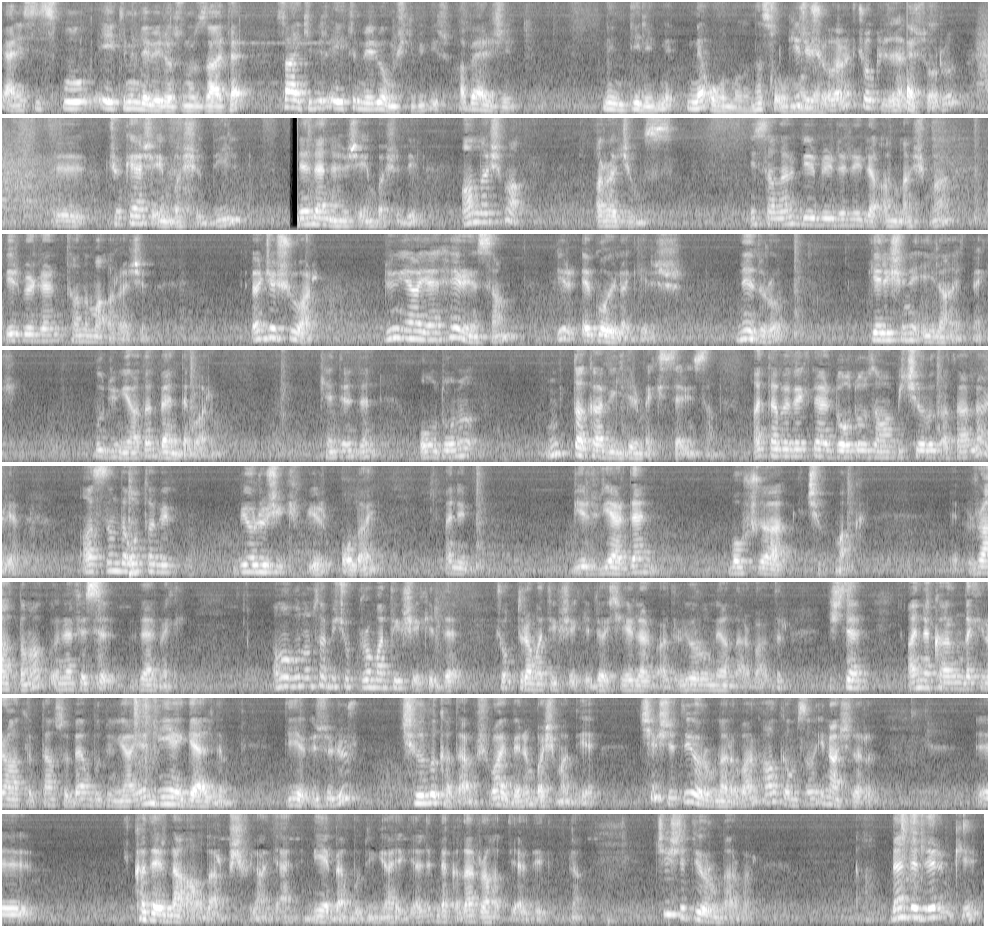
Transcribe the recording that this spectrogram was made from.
Yani siz bu eğitimin de veriyorsunuz zaten. Sanki bir eğitim veriyormuş gibi bir habercinin dili ne, ne olmalı, nasıl olmalı? Giriş olarak çok güzel Evet. bir soru. Ee, çünkü her şeyin başı dil. Neden her şeyin başı dil? Anlaşma aracımız. İnsanların birbirleriyle anlaşma, birbirlerini tanıma aracı. Önce şu var. Dünyaya her insan bir egoyla gelir. Nedir o? Gelişini ilan etmek. Bu dünyada ben de varım. Kendinden olduğunu mutlaka bildirmek ister insan. Hatta bebekler doğduğu zaman bir çığlık atarlar ya. Aslında o tabii biyolojik bir olay. Hani bir yerden boşluğa çıkmak, rahatlamak, nefesi vermek. Ama bunu tabii çok romantik şekilde, çok dramatik şekilde şeyler vardır, yorulmayanlar vardır. İşte anne karnındaki rahatlıktan sonra ben bu dünyaya niye geldim diye üzülür, çığlık atarmış vay benim başıma diye. Çeşitli yorumları var, halkımızın inançları. Ee, kaderine ağlarmış falan yani. Niye ben bu dünyaya geldim, ne kadar rahat yerdeydim falan. Çeşitli yorumlar var. Ben de derim ki,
